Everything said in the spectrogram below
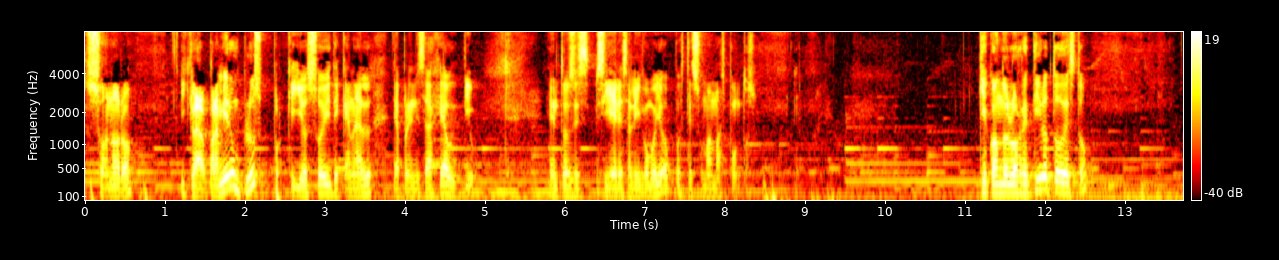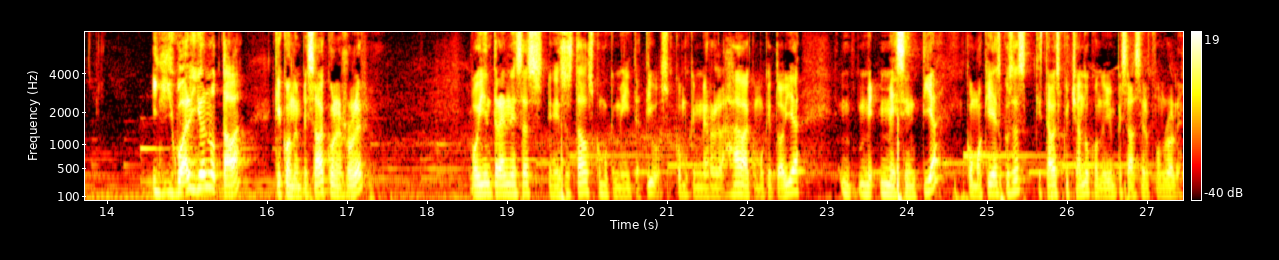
sonoro, y claro, para mí era un plus porque yo soy de canal de aprendizaje auditivo. Entonces, si eres alguien como yo, pues te suma más puntos. Que cuando lo retiro todo esto, igual yo notaba que cuando empezaba con el roller, voy a entrar en, esas, en esos estados como que meditativos, como que me relajaba, como que todavía me, sentía como aquellas cosas que estaba escuchando cuando yo empezaba a hacer foam roller.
